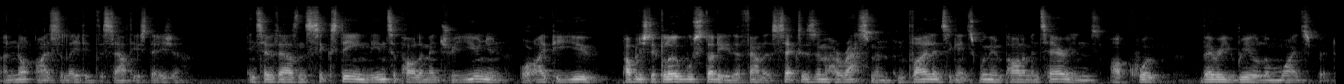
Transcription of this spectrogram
are not isolated to Southeast Asia. In 2016, the Interparliamentary Union, or IPU, published a global study that found that sexism, harassment, and violence against women parliamentarians are, quote, very real and widespread.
